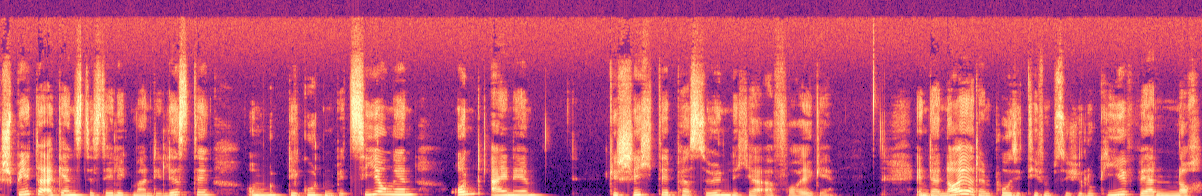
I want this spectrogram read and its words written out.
Später ergänzte Seligmann die Liste um die guten Beziehungen und eine Geschichte persönlicher Erfolge. In der neueren positiven Psychologie werden noch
